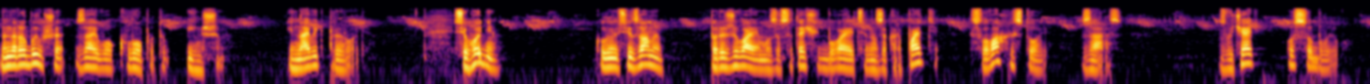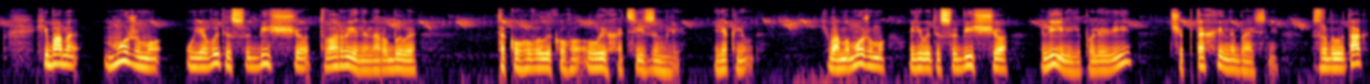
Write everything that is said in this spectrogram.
не наробивши зайвого клопоту іншим і навіть природі. Сьогодні, коли ми всі з вами переживаємо за все те, що відбувається на Закарпатті, слова Христові зараз звучать особливо. Хіба ми можемо уявити собі, що тварини наробили такого великого лиха цій землі, як люди? Хіба ми можемо уявити собі, що лілії польові чи птахи небесні зробили так,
